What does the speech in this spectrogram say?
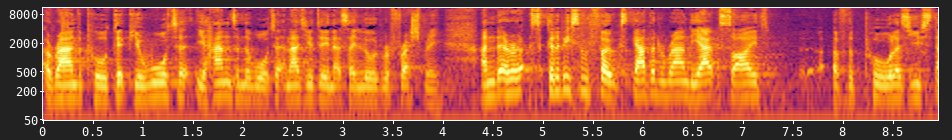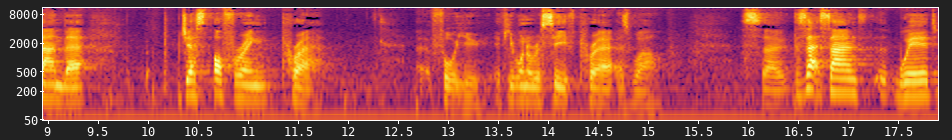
around the pool, dip your water, your hands in the water, and as you're doing that, say, Lord, refresh me. And there are going to be some folks gathered around the outside of the pool as you stand there, just offering prayer uh, for you if you want to receive prayer as well. So, does that sound weird?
